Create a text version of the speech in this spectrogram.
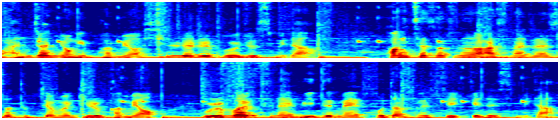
완전 영입하며 신뢰를 보여줬습니다. 황희찬 선수는 아스날전에서 득점을 기록하며 울버햄튼의 믿음에 보답할 수 있게 됐습니다.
